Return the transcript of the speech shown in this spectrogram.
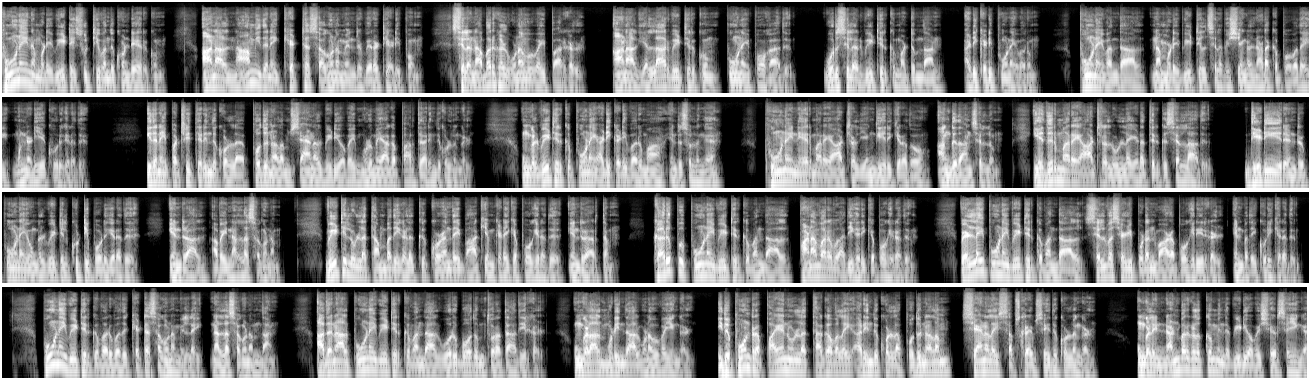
பூனை நம்முடைய வீட்டை சுற்றி வந்து கொண்டே இருக்கும். ஆனால் நாம் இதனை கெட்ட சகுனம் என்று விரட்டி அடிப்போம். சில நபர்கள் உணவு வைப்பார்கள். ஆனால் எல்லார் வீட்டிற்கும் பூனை போகாது. ஒரு சிலர் வீட்டிற்கு மட்டும்தான் அடிக்கடி பூனை வரும். பூனை வந்தால் நம்முடைய வீட்டில் சில விஷயங்கள் நடக்கப் போவதை முன்னடியே கூறுகிறது. இதனை பற்றி தெரிந்து கொள்ள பொதுநலம் சேனல் வீடியோவை முழுமையாக பார்த்து அறிந்து கொள்ளுங்கள். உங்கள் வீட்டிற்கு பூனை அடிக்கடி வருமா என்று சொல்லுங்க. பூனை நேர்மறை ஆற்றல் எங்கு இருக்கிறதோ அங்குதான் செல்லும். எதிர்மறை ஆற்றல் உள்ள இடத்திற்கு செல்லாது. திடீர் என்று பூனை உங்கள் வீட்டில் குட்டி போடுகிறது என்றால் அவை நல்ல சகுனம். வீட்டில் உள்ள தம்பதிகளுக்கு குழந்தை பாக்கியம் கிடைக்கப் போகிறது என்று அர்த்தம். கருப்பு பூனை வீட்டிற்கு வந்தால் பணவரவு அதிகரிக்கப் போகிறது. வெள்ளை பூனை வீட்டிற்கு வந்தால் செல்வ செழிப்புடன் வாழப்போகிறீர்கள் என்பதை குறிக்கிறது. பூனை வீட்டிற்கு வருவது கெட்ட சகுனம் இல்லை நல்ல சகுனம்தான். அதனால் பூனை வீட்டிற்கு வந்தால் ஒருபோதும் துரத்தாதீர்கள். உங்களால் முடிந்தால் உணவு வையுங்கள். இது போன்ற பயனுள்ள தகவலை அறிந்து கொள்ள பொதுநலம் சேனலை சப்ஸ்கிரைப் செய்து கொள்ளுங்கள். உங்களின் நண்பர்களுக்கும் இந்த வீடியோவை ஷேர் செய்யுங்க.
